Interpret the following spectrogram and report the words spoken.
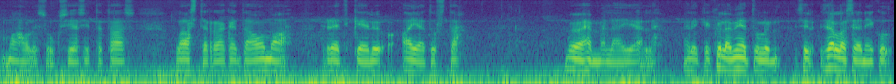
mahdollisuuksia sitten taas lasten rakentaa omaa retkeilyajatusta myöhemmällä iällä. Eli kyllä minä tulin sellaiseen niin kuin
